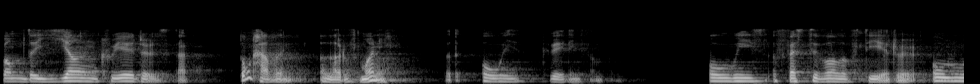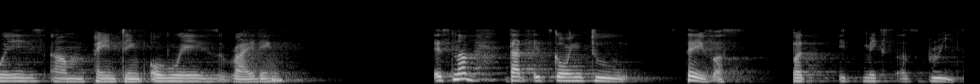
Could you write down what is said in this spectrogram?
from the young creators that don't have a, a lot of money, but always creating something. Always a festival of theater, always um, painting, always writing. It's not that it's going to save us, but it makes us breathe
